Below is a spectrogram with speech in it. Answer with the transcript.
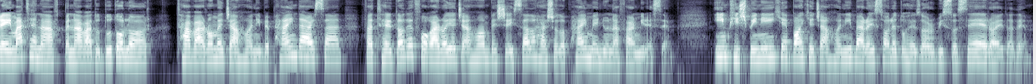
قیمت نفت به 92 دلار، تورم جهانی به 5 درصد و تعداد فقرای جهان به 685 میلیون نفر می‌رسه. این پیش بینی که بانک جهانی برای سال 2023 ارائه داده.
